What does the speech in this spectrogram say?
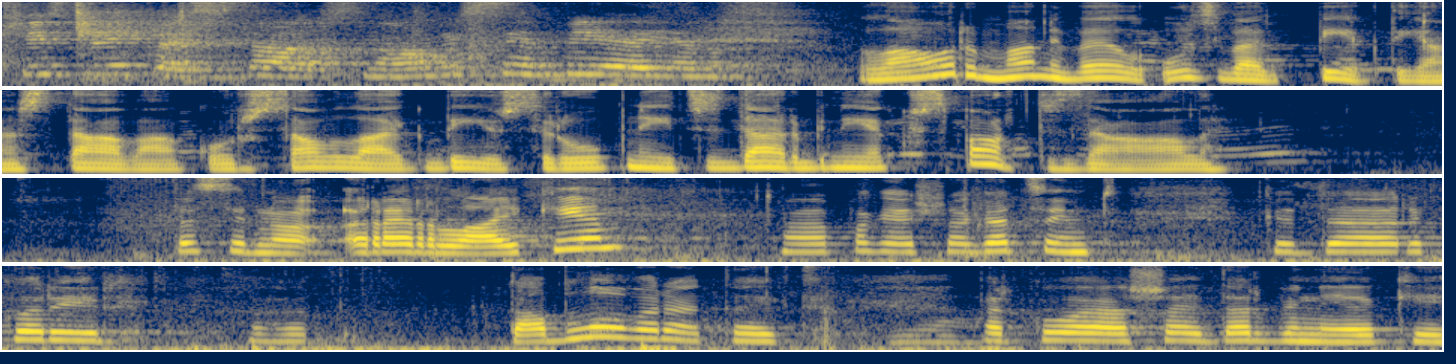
Šis piektais stāsts nav visiem pieejams. Laura mani vēl uzved piektajā stāvā, kur savulaik bijusi rūpnīcas darbinieku sporta zāle. Tas ir no RR laikiem, pagājušā gadsimta, kad arī ir tablo, varētu teikt, Jā. ar ko šeit darbinieki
